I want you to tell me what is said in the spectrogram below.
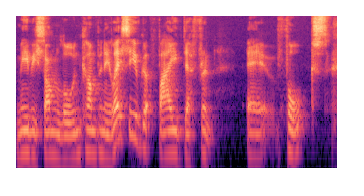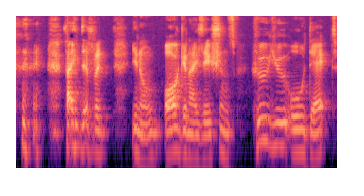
maybe some loan company. Let's say you've got five different uh, folks, five different, you know, organizations who you owe debt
